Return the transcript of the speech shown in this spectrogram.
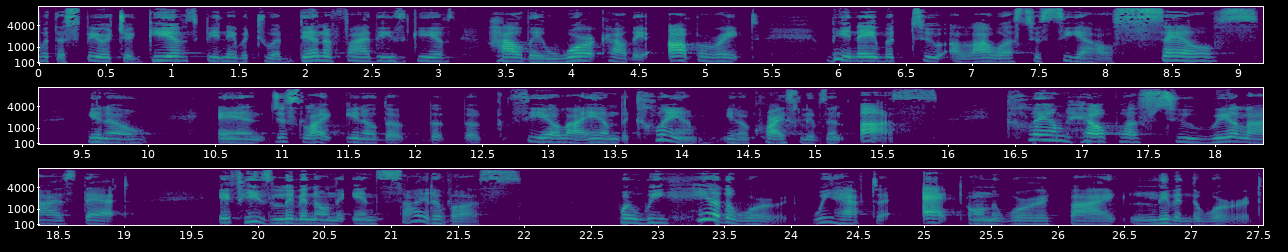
with the spiritual gifts, being able to identify these gifts, how they work, how they operate, being able to allow us to see ourselves, you know, and just like, you know, the, the, the CLIM, the CLEM, you know, Christ lives in us. CLEM help us to realize that if he's living on the inside of us, when we hear the word, we have to act on the word by living the word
